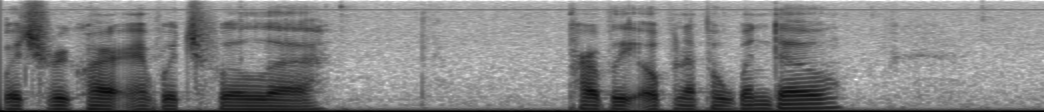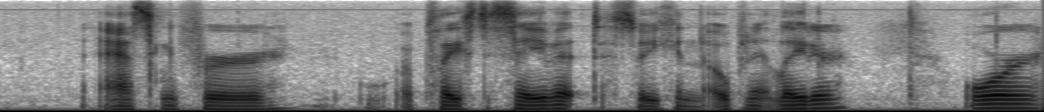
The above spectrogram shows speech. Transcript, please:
which require uh, which will uh, probably open up a window asking for a place to save it so you can open it later. Or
